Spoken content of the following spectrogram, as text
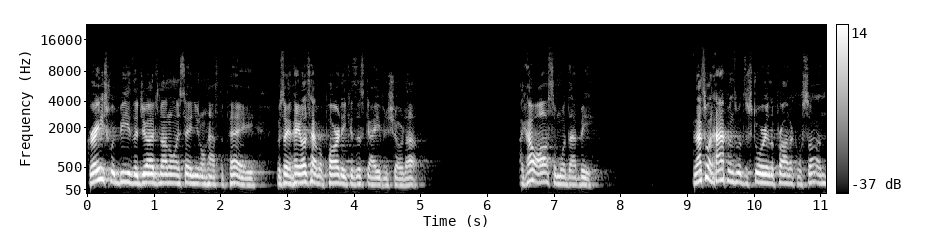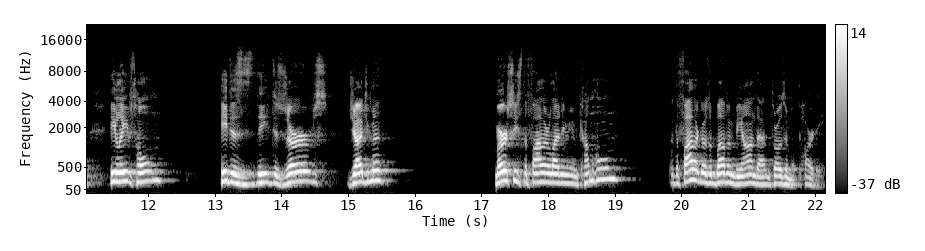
Grace would be the judge not only saying you don't have to pay, but saying, hey, let's have a party because this guy even showed up. Like, how awesome would that be? And that's what happens with the story of the prodigal son. He leaves home, he, des- he deserves judgment. Mercy's the father letting him come home, but the father goes above and beyond that and throws him a party.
